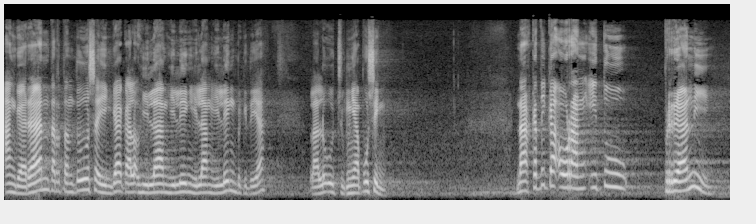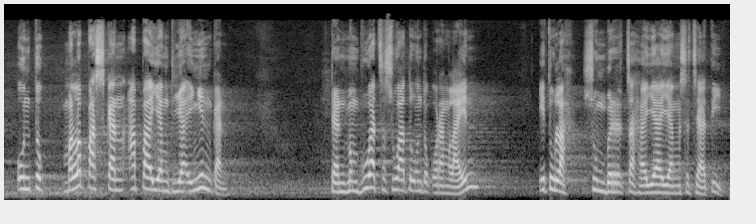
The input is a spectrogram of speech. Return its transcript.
anggaran tertentu sehingga kalau hilang, healing, hilang, healing begitu ya. Lalu ujungnya pusing. Nah, ketika orang itu berani untuk melepaskan apa yang dia inginkan dan membuat sesuatu untuk orang lain, itulah sumber cahaya yang sejati.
